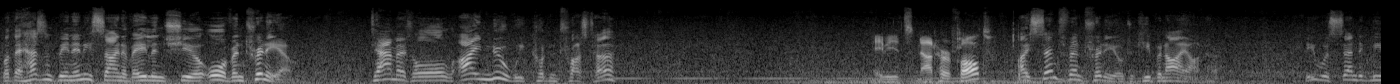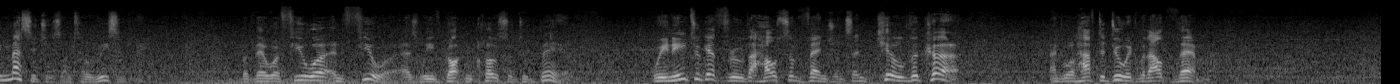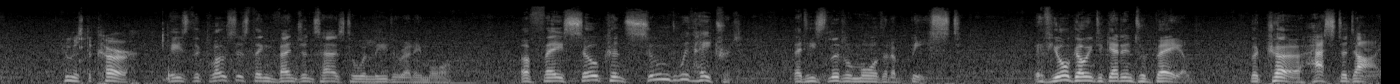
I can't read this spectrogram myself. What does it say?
But there hasn't been any sign of Alyn Shir or Ventrinio. Damn it all, I knew we couldn't trust her. Maybe it's not her fault? I sent Ventrinio to keep an eye on her. He was sending me messages until recently. But there were fewer and fewer as we've gotten closer to Bhaile. We need to get through the House of Vengeance and kill the Cur. And we'll have to do it without them. Who is the cur? He's the closest thing Vengeance has to a leader anymore. A face so consumed with hatred that he's little more than a beast. If you're going to get into Bhaile, the Cur has to die.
